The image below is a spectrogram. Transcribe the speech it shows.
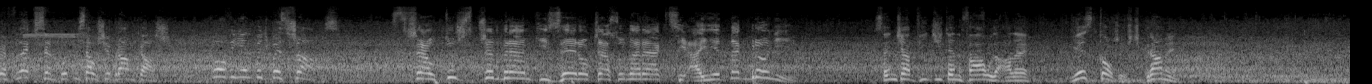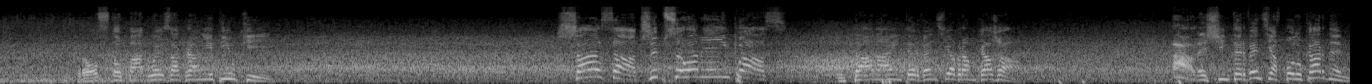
refleksem popisał się bramkarz. Powinien być bez szans. Strzał tuż sprzed bramki, zero czasu na reakcję, a jednak broni. Sędzia widzi ten faul, ale jest korzyść. Gramy. Prostopadłe zagranie piłki. Szansa! Czy przełamie impas? Udana interwencja bramkarza. Ależ interwencja w polu karnym.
